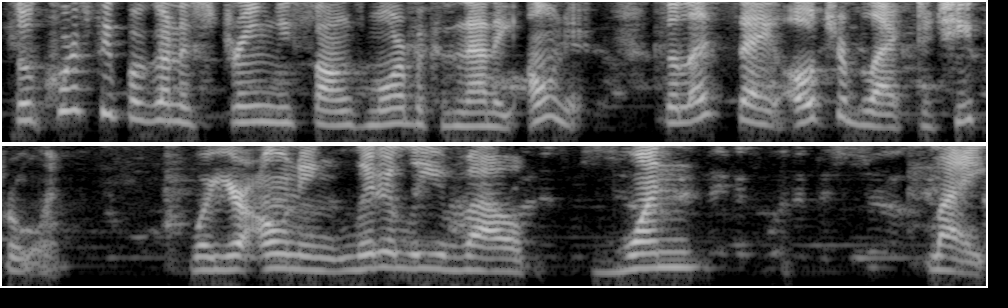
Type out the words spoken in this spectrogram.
So of course people are gonna stream these songs more because now they own it. So let's say Ultra Black, the cheaper one, where you're owning literally about one like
